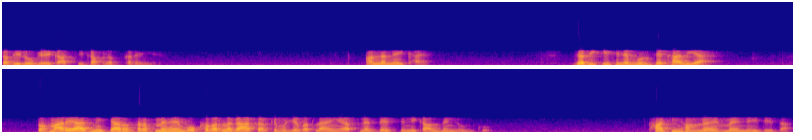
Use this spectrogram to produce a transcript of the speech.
सभी लोग एकादशी का व्रत करेंगे। अन्न नहीं खाएँ। यदि किसी ने भूल से खा लिया तो हमारे आदमी चारों तरफ़ में हैं, वो खबर लगा करके मुझे बतलाएँगे, अपने देश से निकाल देंगे उनको। फांसी हम नहीं मैं नहीं देता।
